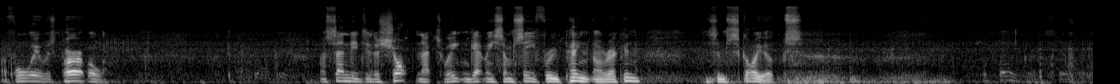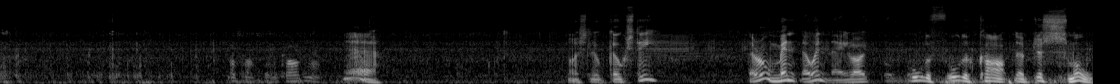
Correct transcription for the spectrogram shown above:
I thought it was purple. I'll send it to the shop next week and get me some see-through paint, I reckon. And some skyhooks. Yeah. Nice little ghosty. They're all mint though, aren't they? Like all the all the carp, they're just small.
